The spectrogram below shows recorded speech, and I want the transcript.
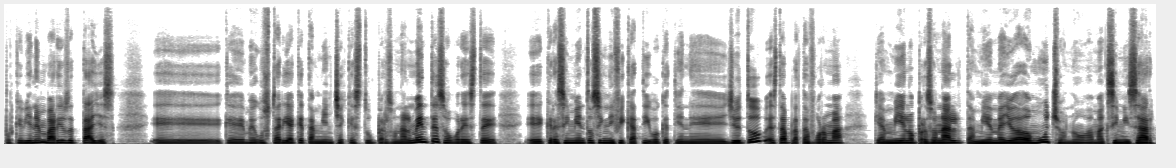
porque vienen varios detalles eh, que me gustaría que también cheques tú personalmente sobre este eh, crecimiento significativo que tiene YouTube, esta plataforma que a mí en lo personal también me ha ayudado mucho, ¿no? A maximizar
